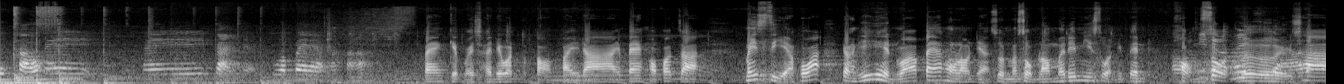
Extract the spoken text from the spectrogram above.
ลุกเคล้าให้ให้ไก่เนี่ยทั่วแป้งนะคะแป้งเก็บไว้ใช้ในวันต่อๆไปได้ แป้งเขาก็จะไม่เสีย เพราะว่าอย่างที่เห็นว่าแป้งของเราเนี่ยส่วนผสมเราไม่ได้มีส่วนที่เป็นของสดเลยที่จะทำให้เสียใช่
